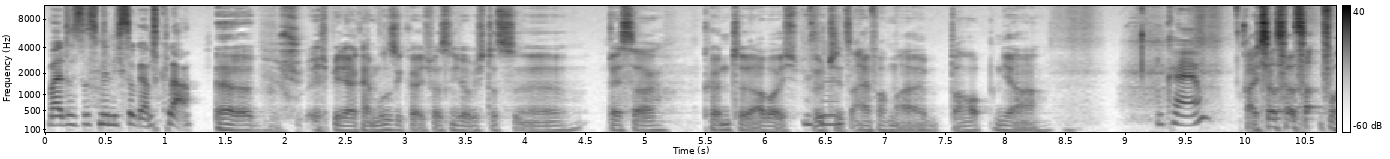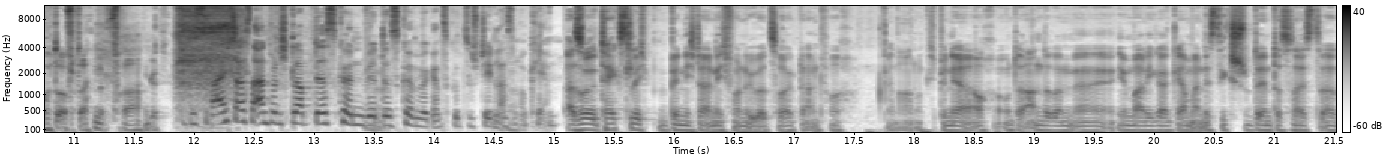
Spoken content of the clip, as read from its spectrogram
weil das ist mir nicht so ganz klar. Äh, ich bin ja kein Musiker, ich weiß nicht, ob ich das äh, besser könnte, aber ich Mhm. würde jetzt einfach mal behaupten, ja. Okay. Reicht das als Antwort auf deine Frage? Das reicht als Antwort. Ich glaube, das können wir, das können wir ganz gut so stehen lassen. Okay. Also textlich bin ich da nicht von überzeugt einfach. Keine Ahnung. Ich bin ja auch unter anderem äh, ehemaliger Germanistikstudent, das heißt, äh,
